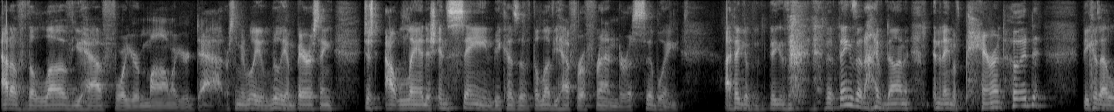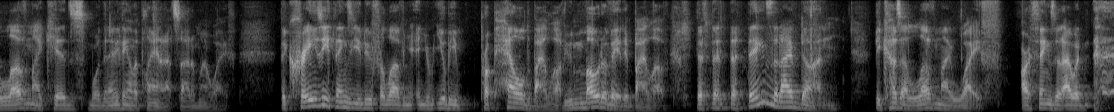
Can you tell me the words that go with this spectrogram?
out of the love you have for your mom or your dad, or something really, really embarrassing, just outlandish, insane because of the love you have for a friend or a sibling. I think of the things, the things that I've done in the name of parenthood because I love my kids more than anything on the planet outside of my wife. The crazy things that you do for love, and, you, will be propelled by love, you'll be motivated by love. The, the, the things that I've done because I love my wife are things that I would.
